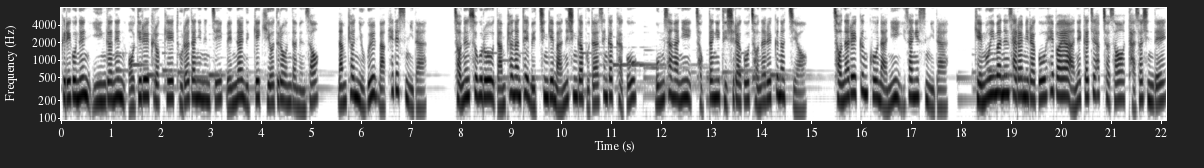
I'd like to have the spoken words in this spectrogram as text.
그리고는 이 인간은 어디를 그렇게 돌아다니는지 맨날 늦게 기어들어온다면서 남편 욕을 막 해댔습니다. 저는 속으로 남편한테 맺힌 게 많으신가 보다 생각하고 몸 상하니 적당히 드시라고 전화를 끊었지요. 전화를 끊고 나니 이상했습니다. 개모임하는 사람이라고 해봐야 아내까지 합쳐서 다섯인데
